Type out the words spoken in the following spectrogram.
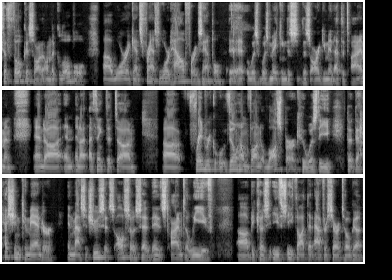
to focus on on the global uh, war against France. Lord Howe, for example, uh, uh, was was making this this argument at the time, and and uh, and and I, I think that. Um, uh, Friedrich Wilhelm von Lossberg, who was the, the, the Hessian commander in Massachusetts, also said it's time to leave uh, because he, he thought that after Saratoga,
